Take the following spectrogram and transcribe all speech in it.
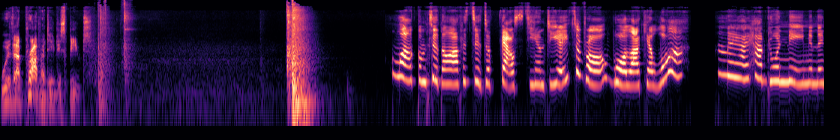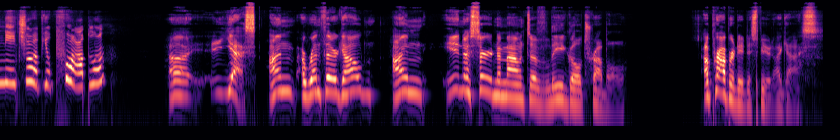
with a property dispute. Welcome to the offices of Faustian D'Azoral, Warlock at Law. May I have your name and the nature of your problem? Uh, yes, I'm Arenther Gald. I'm in a certain amount of legal trouble. A property dispute, I guess.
